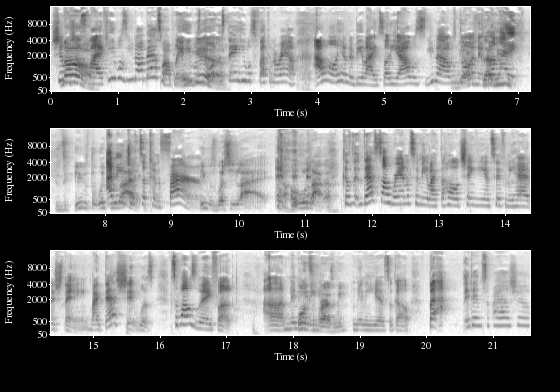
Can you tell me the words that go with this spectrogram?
She No. was just like he was, you know, a basketball player. He was Yeah. doing this thing. He was fucking around. I want him to be like, so yeah, I was, you know, I was Yeah, doing it, but like, he was the what you I need like. you to confirm. He was what she lied. A whole lot of. Cause that's so random to me, like the whole Chingy and Tiffany Haddish thing. Like that shit was supposedly they fucked uh many Won't many, surprise me. many years ago, but I, it didn't surprise you.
